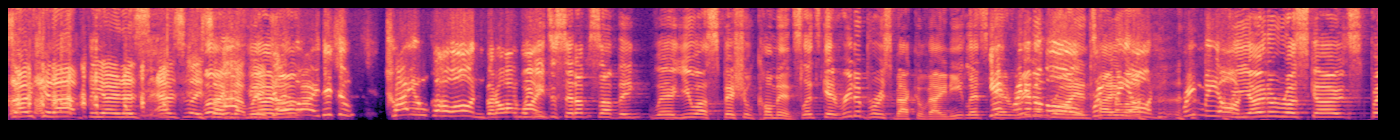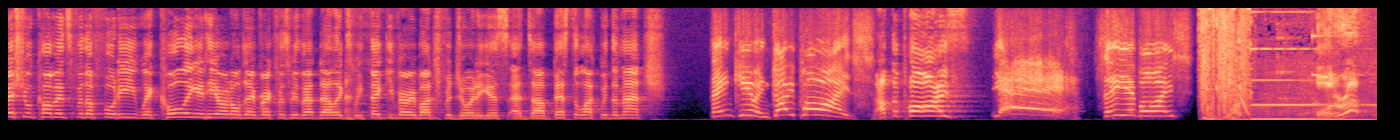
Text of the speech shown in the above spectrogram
soak it up, Fiona. Absolutely soak it up. We're- Fiona. Don't worry, this will, Trey will go on, but I We won't. need to set up something where you are special comments. Let's get rid of Bruce McAvaney. Let's get, Get rid of them Brian all. Bring Taylor. me on. Bring me on. Fiona Ruscoe, special comments for the footy. We're calling it here on All Day Breakfast with Matt and Alex. We thank you very much for joining us and uh, best of luck with the match. Thank you, and go Pies. Up the pies! Yeah. See you, boys. Order up.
